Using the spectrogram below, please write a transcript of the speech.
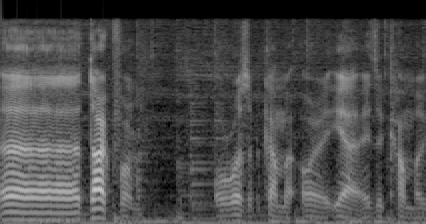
Uh, dark form, or was it combat? Or yeah, it's a combat.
